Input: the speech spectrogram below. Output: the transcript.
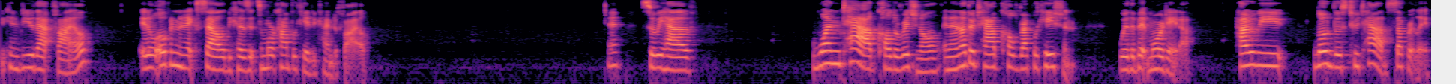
we can view that file. It'll open in Excel because it's a more complicated kind of file. Okay, so we have one tab called original and another tab called replication with a bit more data. How do we load those two tabs separately?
